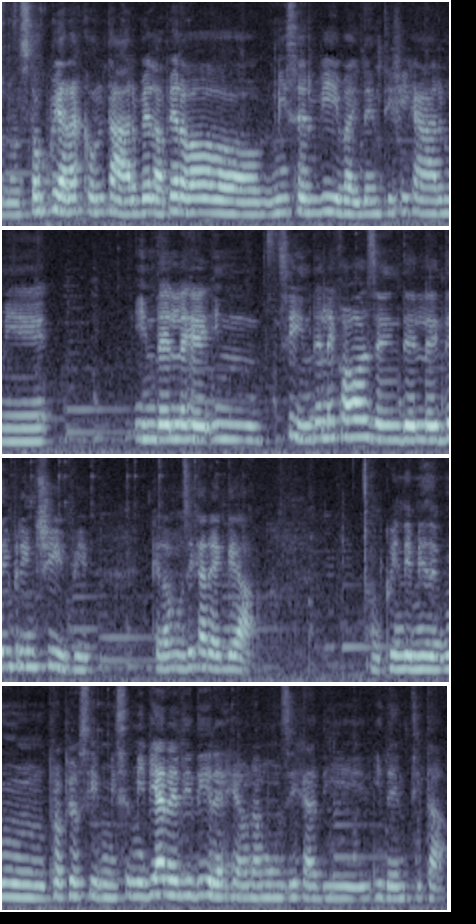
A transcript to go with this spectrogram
non sto qui a raccontarvela, però mi serviva identificarmi in delle, in, sì, in delle cose, in delle, dei principi che la musica reggae ha. Quindi mi, mm, proprio sì, mi, mi viene di dire che è una musica di identità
